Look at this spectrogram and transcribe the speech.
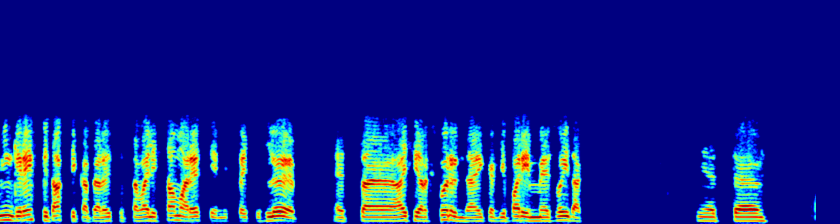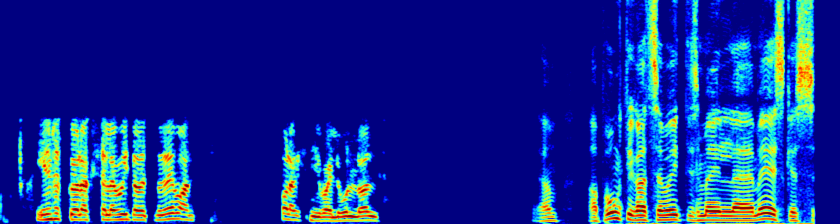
mingi rehvi taktika peale ütles, et ta valis sama rehvi, mis võttis lööb, et asi oleks võrdne ja ikkagi parim mees võidaks. nii et äh, ilmselt kui oleks selle võidu võtnud Evans, poleks nii palju hullu olnud. jah, aga punktikatse võitis meil mees, kes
